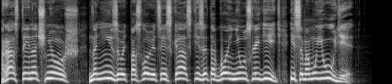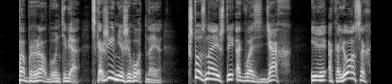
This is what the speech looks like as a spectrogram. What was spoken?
«Раз ты начнешь нанизывать пословицы и сказки за тобой не уследить и самому Иуде. Побрал бы он тебя. Скажи мне, животное, что знаешь ты о гвоздях или о колесах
